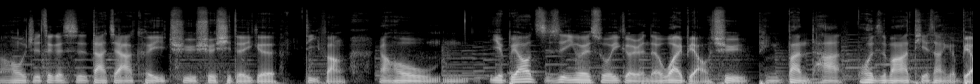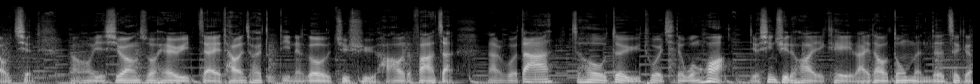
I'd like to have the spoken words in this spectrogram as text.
然后我觉得这个是大家可以去学习的一个地方，然后嗯，也不要只是因为说一个人的外表去评判他，或者是帮他贴上一个标签。然后也希望说 Harry 在台湾这块土地能够继续好好的发展。那如果大家之后对于土耳其的文化有兴趣的话，也可以来到东门的这个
